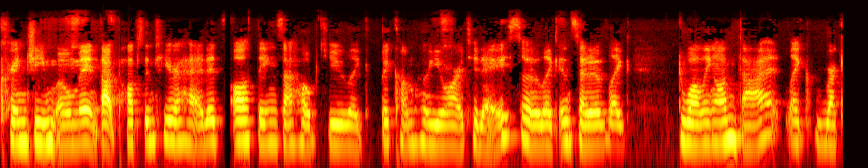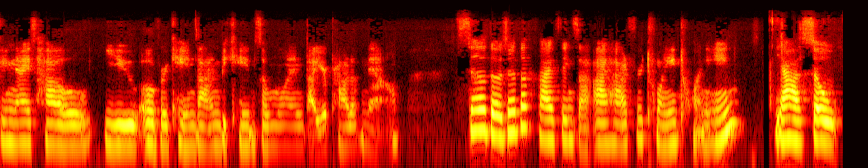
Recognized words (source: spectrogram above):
cringy moment that pops into your head. It's all things that helped you like become who you are today. So like instead of like dwelling on that, like recognize how you overcame that and became someone that you're proud of now. So those are the five things that I had for 2020. Yeah, so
